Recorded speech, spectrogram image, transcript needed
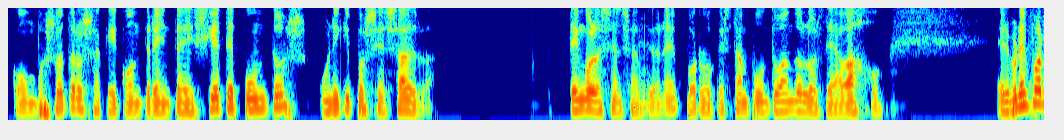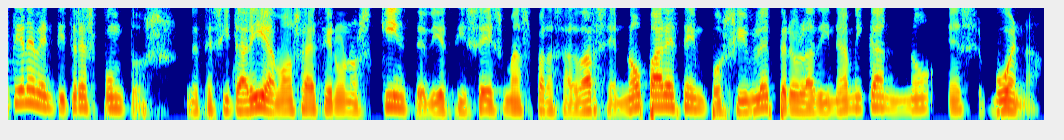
con vosotros a que con 37 puntos un equipo se salva. Tengo la sensación, ¿eh? por lo que están puntuando los de abajo. El Brentford tiene 23 puntos. Necesitaría, vamos a decir, unos 15, 16 más para salvarse. No parece imposible, pero la dinámica no es buena.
